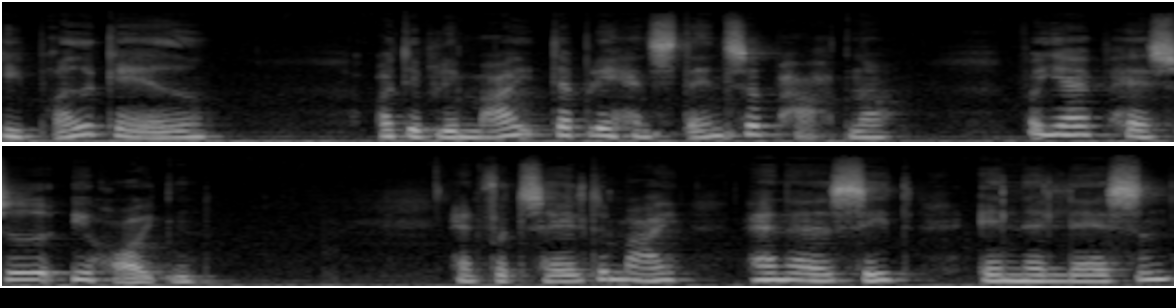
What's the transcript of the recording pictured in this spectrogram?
i Bredgade, og det blev mig, der blev hans danserpartner, for jeg passede i højden. Han fortalte mig, at han havde set Anna Lassen,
